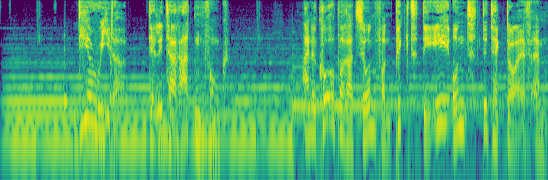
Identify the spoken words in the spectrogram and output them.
Dear Reader, der Literatenfunk. Eine Kooperation von pict.de und Detektor FM.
